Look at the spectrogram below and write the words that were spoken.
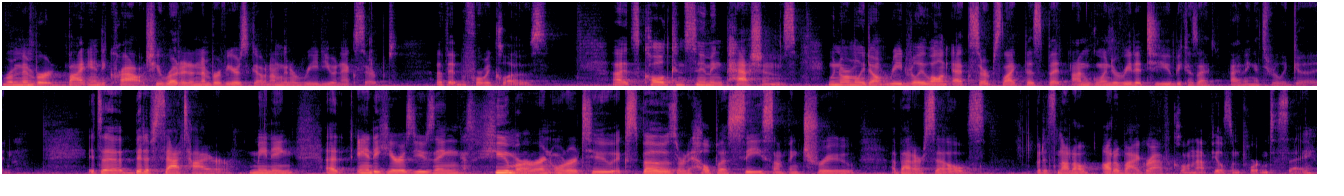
remembered by Andy Crouch. He wrote it a number of years ago, and I'm going to read you an excerpt of it before we close. Uh, it's called Consuming Passions. We normally don't read really long excerpts like this, but I'm going to read it to you because I, I think it's really good. It's a bit of satire, meaning uh, Andy here is using humor in order to expose or to help us see something true about ourselves. But it's not autobiographical, and that feels important to say.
